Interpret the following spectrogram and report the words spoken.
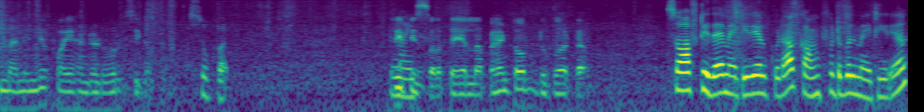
ಇಂದ ನಿಮಗೆ ಫೈವ್ ಹಂಡ್ರೆಡ್ ವರ್ಕ್ ಸಿಗುತ್ತೆ. ಸೂಪರ್ ತ್ರೀ ಪೀಸ್ ಬರುತ್ತೆ ಎಲ್ಲ ಪ್ಯಾಂಟ್ ಟಾಪ್ ದುಪಟ್ಟ. ಸಾಫ್ಟ್ ಇದೆ ಮೆಟೀರಿಯಲ್ ಕೂಡ ಕಂಫರ್ಟಬಲ್ ಮೆಟೀರಿಯಲ್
